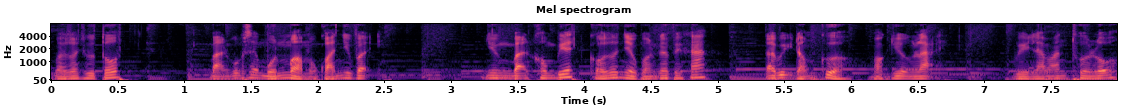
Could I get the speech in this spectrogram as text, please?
và doanh thu tốt. Bạn cũng sẽ muốn mở một quán như vậy. Nhưng bạn không biết có rất nhiều quán cà phê khác đã bị đóng cửa hoặc nhượng lại vì làm ăn thua lỗ.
